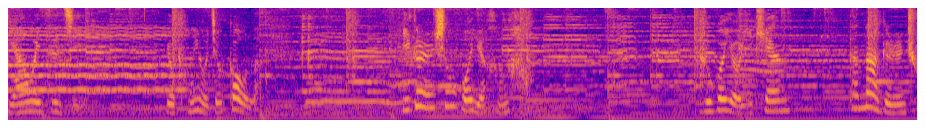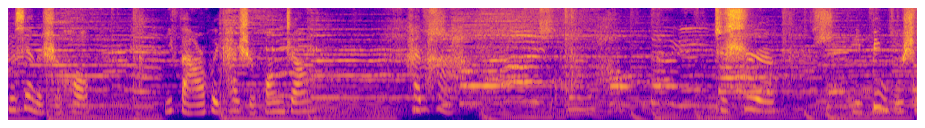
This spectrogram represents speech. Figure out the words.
你安慰自己，有朋友就够了，一个人生活也很好。如果有一天，当那个人出现的时候，你反而会开始慌张、害怕。只是，你并不是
